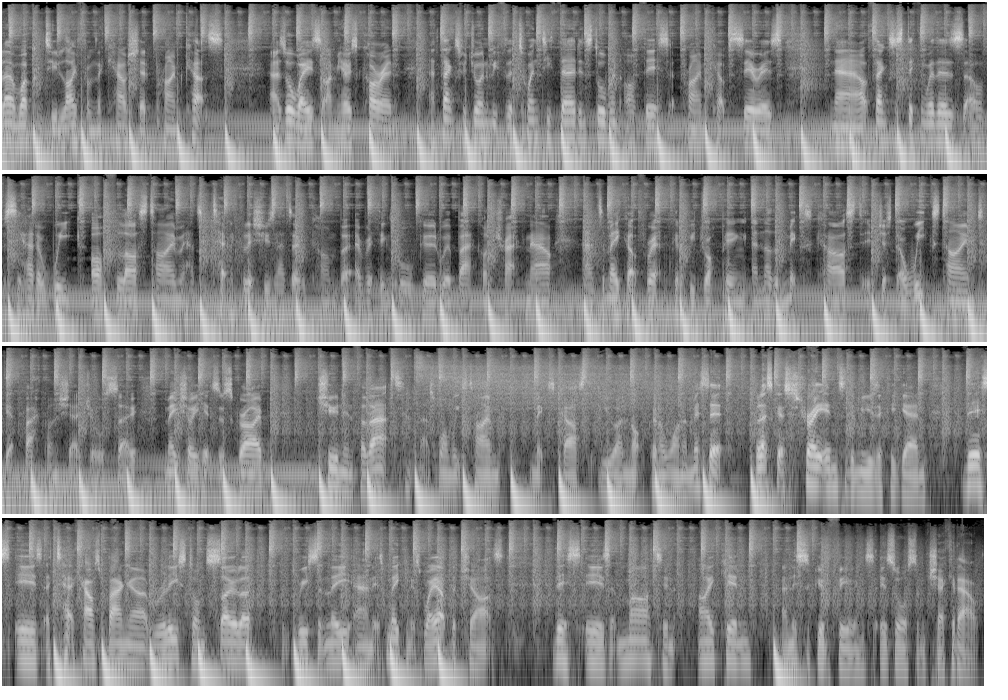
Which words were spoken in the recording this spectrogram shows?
Hello and welcome to Live from the Cowshed Prime Cuts. As always, I'm your host Corin, and thanks for joining me for the 23rd instalment of this Prime Cuts series. Now, thanks for sticking with us. I obviously had a week off last time, had some technical issues I had to overcome, but everything's all good. We're back on track now, and to make up for it, I'm going to be dropping another mix cast in just a week's time to get back on schedule. So make sure you hit subscribe, tune in for that. That's one week's time. Mixcast, you are not going to want to miss it. But let's get straight into the music again. This is a tech house banger released on Solar recently and it's making its way up the charts. This is Martin Ikin and this is Good Feelings. It's awesome. Check it out.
